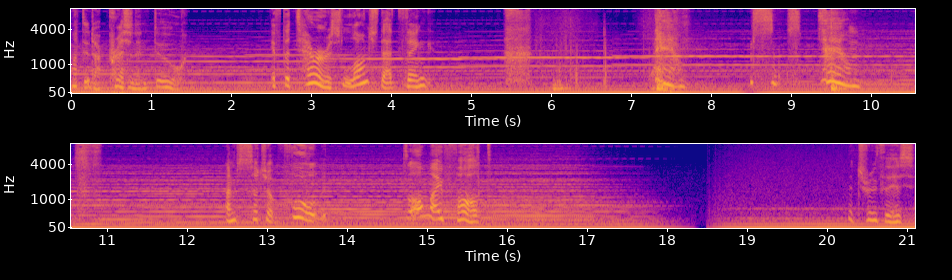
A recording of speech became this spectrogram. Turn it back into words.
What did our president do? If the terrorists launched that thing. Damn! Damn! I'm such a fool. It's all my fault. The truth is,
